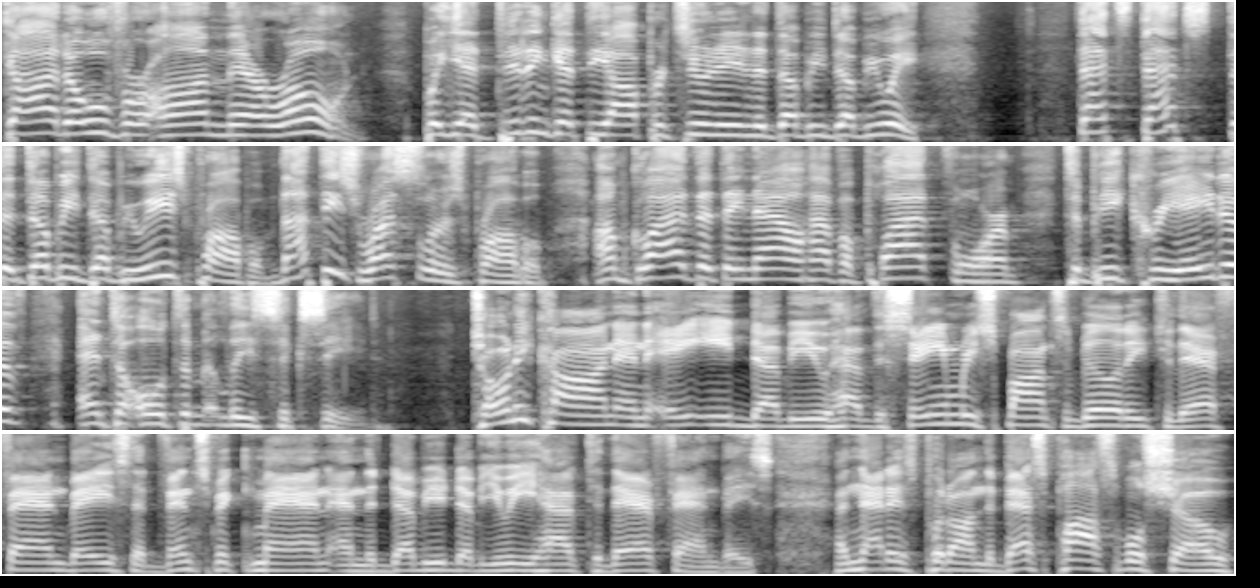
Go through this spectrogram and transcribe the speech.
got over on their own, but yet didn't get the opportunity in the WWE. That's that's the WWE's problem, not these wrestlers' problem. I'm glad that they now have a platform to be creative and to ultimately succeed. Tony Khan and AEW have the same responsibility to their fan base that Vince McMahon and the WWE have to their fan base, and that is put on the best possible show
